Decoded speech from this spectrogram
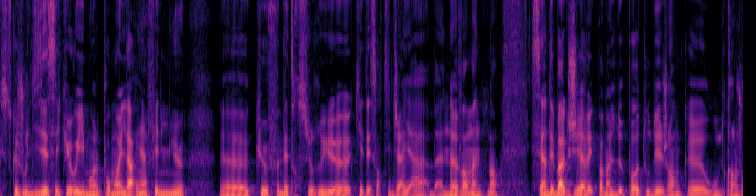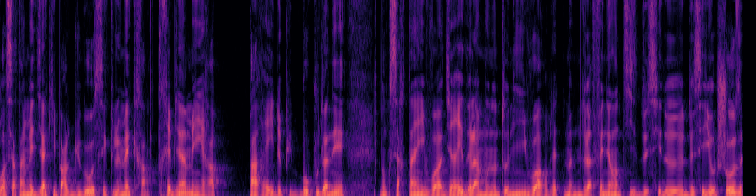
ce que je vous disais, c'est que oui, moi, pour moi, il n'a rien fait de mieux euh, que Fenêtre sur rue qui était sorti déjà il y a 9 bah, ans maintenant. C'est un débat que j'ai avec pas mal de potes ou des gens que, ou quand je vois certains médias qui parlent d'Hugo, c'est que le mec rappe très bien, mais il rappe pareil depuis beaucoup d'années. Donc certains y voient direct de la monotonie, voire peut-être même de la fainéantise d'essayer d'essayer autre chose.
